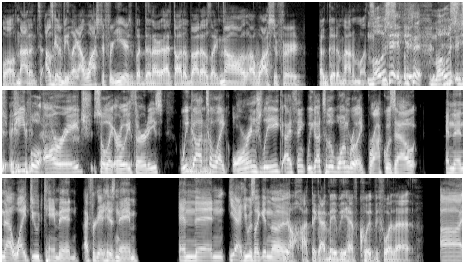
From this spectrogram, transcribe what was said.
Well, not until I was gonna be like I watched it for years, but then I, I thought about it. I was like, no, I watched it for a good amount of months. Most most people our age, so like early 30s, we mm-hmm. got to like Orange League. I think we got to the one where like Brock was out, and then that white dude came in. I forget his name, and then, yeah, he was like in the. No, I think I maybe have quit before that. Uh,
